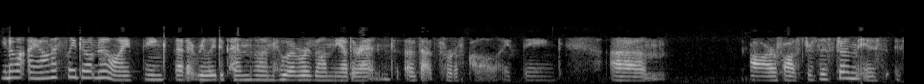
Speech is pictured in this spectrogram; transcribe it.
You know, I honestly don't know. I think that it really depends on whoever's on the other end of that sort of call. I think um, our foster system is, is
